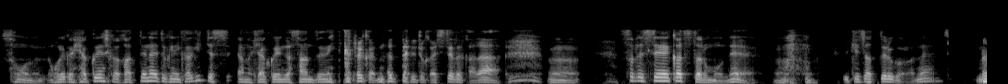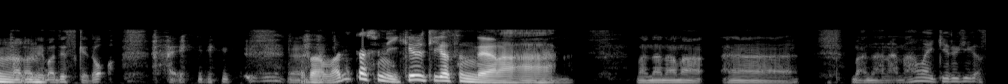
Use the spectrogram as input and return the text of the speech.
そうなんだ。俺が100円しか買ってない時に限って、すあの、100円が3000円くらいかになったりとかしてたから、うん。それ1000円買ってたらもうね、うん、いけちゃってるからね。まあうんうんたらればですけど。はい。だから割かしにいける気がすんだよな。うんまあ7万。うんまあ7万はいける気がす、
